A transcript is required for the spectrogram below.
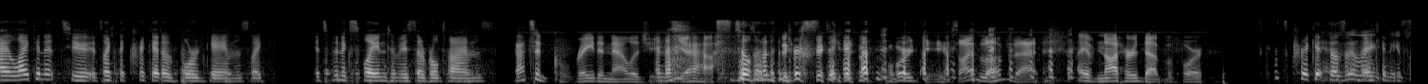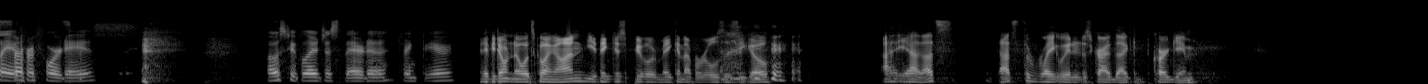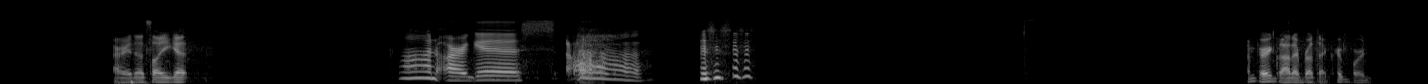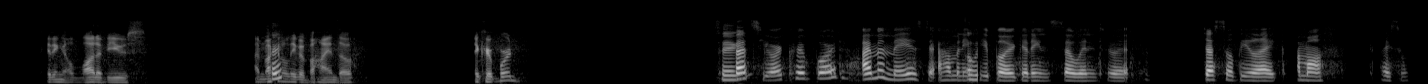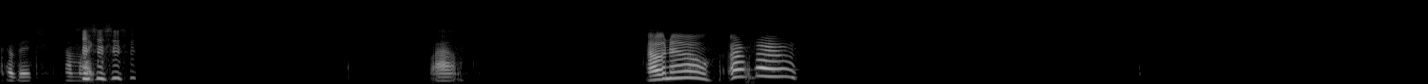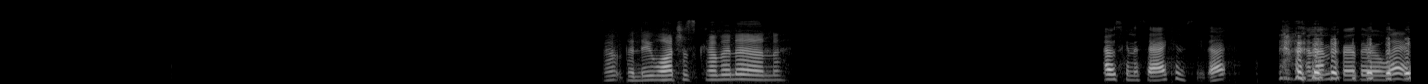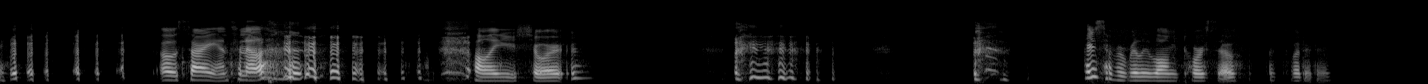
I liken it to, it's like the cricket of board games. Like, it's been explained to me several times. That's a great analogy. And I yeah. still don't the understand. cricket of board games. I love that. I have not heard that before. Because cricket Yeah, doesn't make like, any You play sense. it for four days. Most people are just there to drink beer. And if you don't know what's going on, you think just people are making up rules as you go. uh, yeah, that's that's the right way to describe that card game. All right, that's all you get. Come on, Argus. Ah. I'm very glad I brought that crib board. It's getting a lot of use. I'm not Okay. going to leave it behind though. The crib board? Say? That's your crib board? I'm amazed at how many Oh. people are getting so into it. Jess will be like, I'm off to play some cribbage. And I'm like, wow. oh no. Oh no. Oh, the new watch is coming in. I was going to say, I can see that. And I'm further away. Oh, sorry, Antonella. Calling you short. I just have a really long torso. That's what it is.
